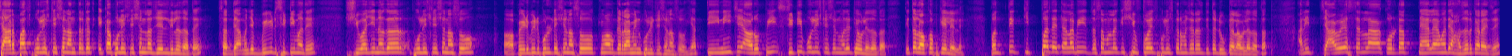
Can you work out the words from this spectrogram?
चार पाच पोलीस स्टेशन अंतर्गत एका पोलीस स्टेशनला जेल दिलं जात आहे सध्या. म्हणजे बीड सिटीमध्ये शिवाजीनगर पोलीस स्टेशन असो पेडबीड पोलीस स्टेशन असो किंवा ग्रामीण पोलीस स्टेशन असो या तिन्हीचे आरोपी सिटी पोलीस स्टेशनमध्ये ठेवले जातात. तिथं लॉकअप केलेले. आहे. पण ते कितपत आहे त्याला बी जसं म्हणलं की शिफ्ट वाईज पोलीस कर्मचाऱ्याला तिथं ड्युट्या लावल्या जातात. आणि ज्यावेळेस त्यांना कोर्टात न्यायालयामध्ये हजर करायचं आहे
